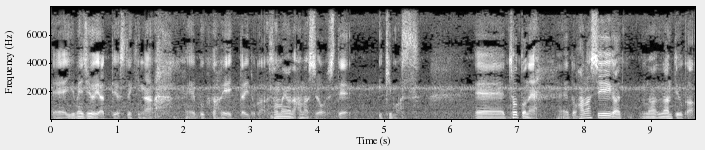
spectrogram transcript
えー夢十夜っていう素敵な、えーブックカフェ行ったりとかそんなような話をしていきます。えーちょっとね、えーと話がななんていうか、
